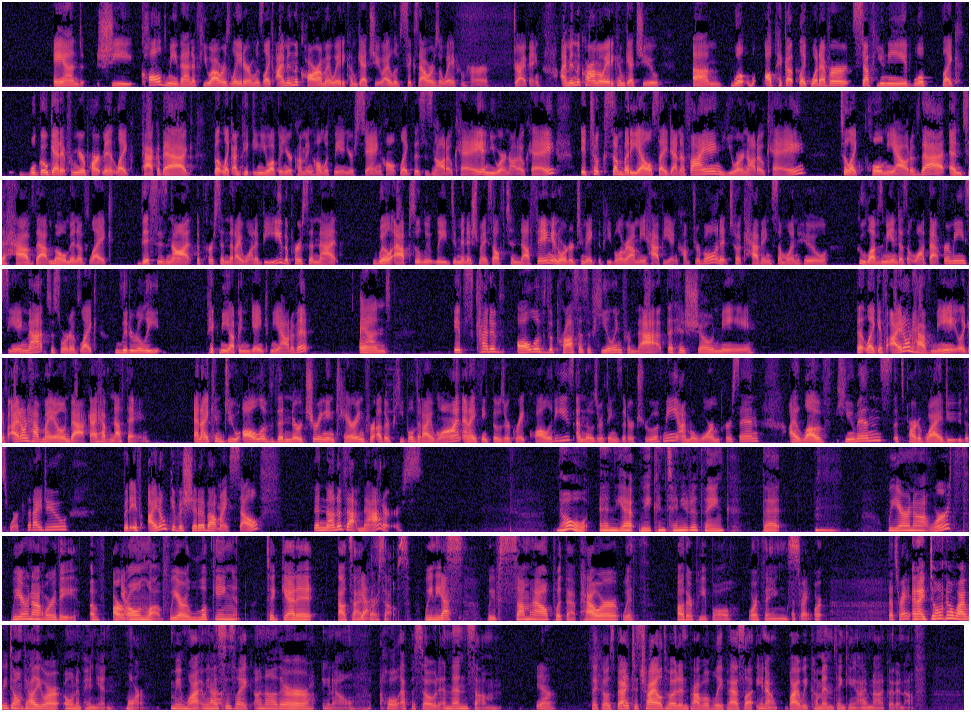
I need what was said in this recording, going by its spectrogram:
And she called me then a few hours later and was like, I'm in the car on my way to come get you. I live six hours away from her driving. I'm in the car on my way to come get you. Um, we'll, I'll pick up like whatever stuff you need. We'll like, we'll go get it from your apartment, like pack a bag. But like, I'm picking you up and you're coming home with me and you're staying home. Like, this is not okay. And you are not okay. It took somebody else identifying you are not okay to like pull me out of that and to have that moment of like this is not the person that I want to be, the person that will absolutely diminish myself to nothing in order to make the people around me happy and comfortable and it took having someone who who loves me and doesn't want that for me seeing that to sort of like literally pick me up and yank me out of it and it's kind of all of the process of healing from that that has shown me that like if I don't have me, like if I don't have my own back, I have nothing. And I can do all of the nurturing and caring for other people that I want. And I think those are great qualities and those are things that are true of me. I'm a warm person. I love humans. It's part of why I do this work that I do. But if I don't give a shit about myself, then none of that matters. No, and yet we continue to think that we are not worth, we are not worthy of our yeah. own love. We are looking to get it outside yes. of ourselves. We need, yes. we've somehow put that power with other people or things. That's right. Or, that's right. And I don't know why we don't value our own opinion more. I mean, why? I mean, yeah. this is like another, you know, whole episode and then some. Yeah. That goes back it's, to childhood and probably past, you know, why we come in thinking I'm not good enough.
